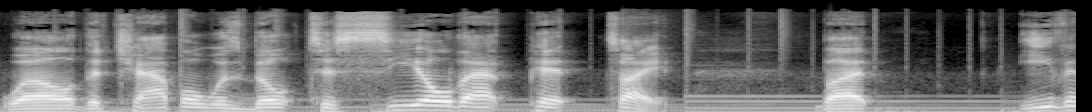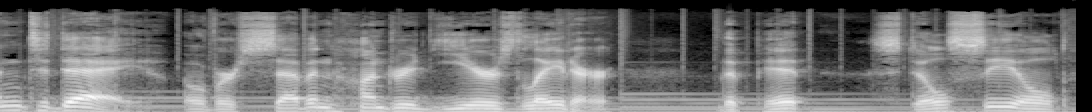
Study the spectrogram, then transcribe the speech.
Well, the chapel was built to seal that pit tight. But even today, over 700 years later, the pit still sealed.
